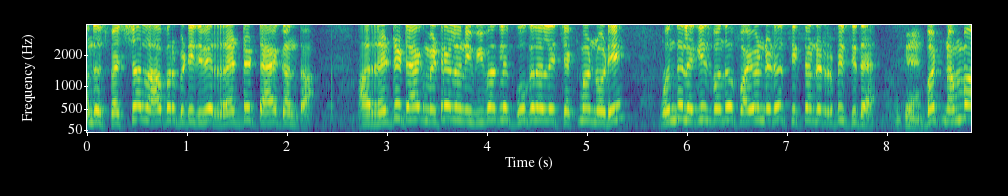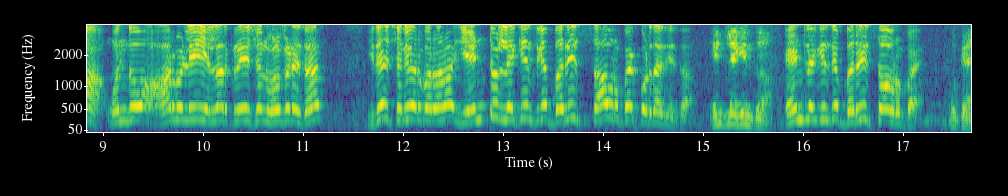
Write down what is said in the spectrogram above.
ಒಂದು ಸ್ಪೆಷಲ್ ಆಫರ್ ಬಿಟ್ಟಿದೀವಿ ರೆಡ್ ಟ್ಯಾಗ್ ಅಂತ. ಆ ರೆಡ್ ಟ್ಯಾಗ್ ಮೆಟೀರಿಯಲ್ ನೀವು ಇವಾಗಲೇ ಗೂಗಲಲ್ಲಿ ಚೆಕ್ ಮಾಡಿ ನೋಡಿ ಒಂದು ಲೆಗಿನ್ಸ್ ಬಂದು five hundred six hundred rupees ಇದೆ. ಬಟ್ ನಮ್ಮ ಒಂದು ಆರ್ವಳ್ಳಿ ಎಲ್ಲರ ಕ್ರಿಯೇಷನ್ ಒಳಗಡೆ ಸರ್ ಇದೇ ಶನಿವಾರ ಭಾನುವಾರ ಎಂಟು ಲೆಗಿನ್ಸ್ಗೆ ಬರೀ ಸಾವಿರ ರೂಪಾಯಿ ಕೊಡ್ತಾ ಇದೀವಿ ಸರ್ ಎಂಟು ಲೆಗಿನ್ಸ್ ಎಂಟು ಲೆಗಿನ್ಸ್ಗೆ ಬರೀ ಸಾವಿರ ರೂಪಾಯಿ. ಓಕೆ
